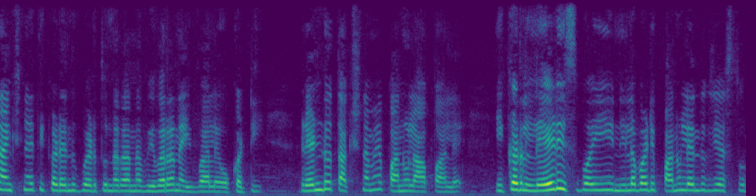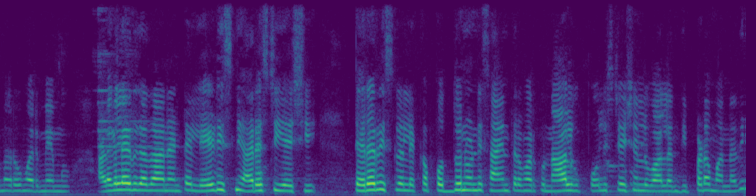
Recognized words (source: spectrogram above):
శాంక్షన్ అయితే ఇక్కడ ఎందుకు పెడుతున్నారన్న వివరణ ఇవ్వాలి ఒకటి. రెండు తక్షణమే పనులు ఆపాలి. ఇక్కడ లేడీస్ పోయి నిలబడి పనులు ఎందుకు చేస్తున్నారు? మరి మేము అడగలేదు కదా అని అంటే లేడీస్ని అరెస్ట్ చేసి టెర్రరిస్టుల లెక్క పొద్దు నుండి సాయంత్రం వరకు నాలుగు పోలీస్ స్టేషన్లు వాళ్ళని తిప్పడం అన్నది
